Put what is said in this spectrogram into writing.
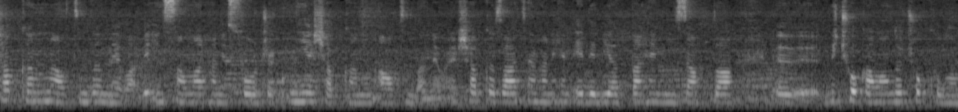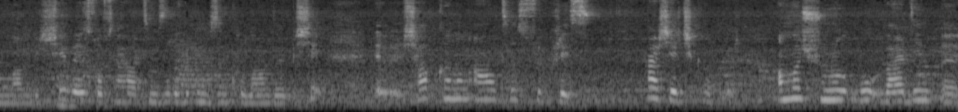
şapkanın altında ne var? Ve insanlar hani soracak niye şapkanın altında ne var? Şapka zaten hani hem edebiyatta hem mizahta birçok alanda çok kullanılan bir şey ve sosyal hayatımızda da hepimizin kullandığı bir şey. Şapkanın altı sürpriz. Her şey çıkabilir. Ama şunu bu verdiğim e,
